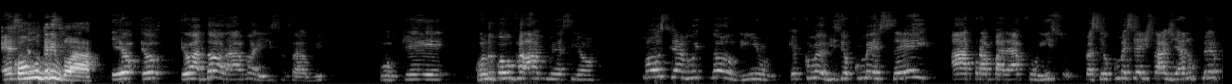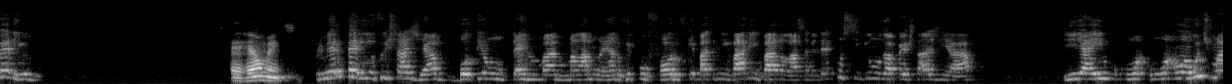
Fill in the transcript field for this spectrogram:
essa, Como driblar? Eu, eu, eu adorava isso, sabe? Porque quando o povo falava comigo assim, ó, mas você é muito novinho. Porque, como eu disse, eu comecei a trabalhar com isso. Tipo assim, eu comecei a estagiar no primeiro período. É, realmente. Primeiro período eu fui estagiar, botei um terno lá amanhã, não fui por fora, fiquei batendo em várias e várias lá, sabe? Até consegui um lugar para estagiar. E aí, uma, uma, última,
